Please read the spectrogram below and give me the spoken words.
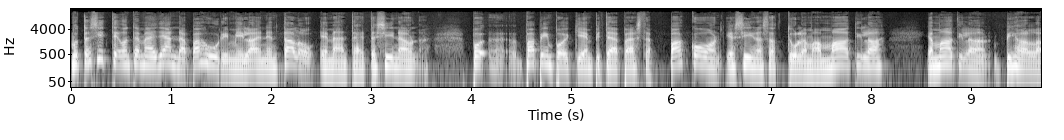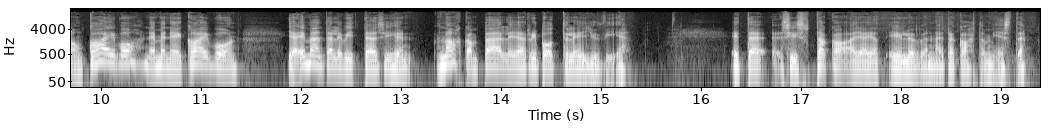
Mutta sitten on tämä jännä pahurimilainen taloemäntä, että siinä on, papinpoikien pitää päästä pakoon ja siinä sattuu olemaan maatila. Ja maatilan pihalla on kaivo, ne menee kaivoon ja emäntä levittää siihen nahkan päälle ja ripottelee jyviä. Että siis takaajajat ei löyä näitä kahta miestä –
